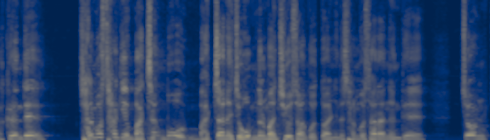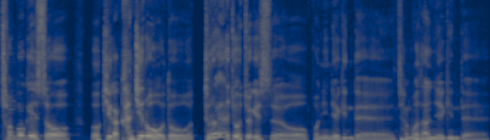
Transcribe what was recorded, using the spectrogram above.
아, 그런데 잘못 살기 마찬 뭐 맞잖아요. 저 옴늘만 지어서 한 것도 아닌데 잘못 살았는데 좀 천국에서 뭐 귀가 간지러워도 들어야지 어쩌겠어요. 본인 얘긴데 잘못한 얘긴데.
